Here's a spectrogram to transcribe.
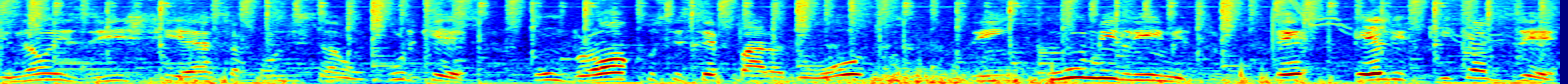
e não existe essa condição. Por quê? Um bloco se separa do outro em um milímetro. Ele, o que quer dizer?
